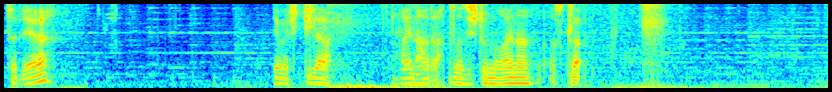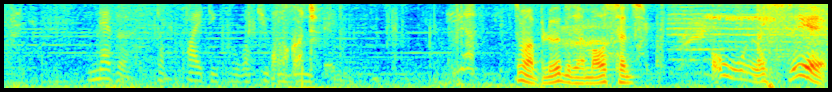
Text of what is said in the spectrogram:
Was hat er? Damage Dealer. Reinhard, 28 Stunden Reinhard. Alles klar. Oh Gott. Ist immer blöd mit der Maus-Sense. Oh, ich sehe.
